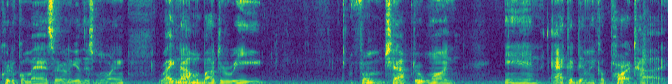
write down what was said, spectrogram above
Critical Mass earlier this morning. Right now, I'm about to read from chapter one in Academic Apartheid.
